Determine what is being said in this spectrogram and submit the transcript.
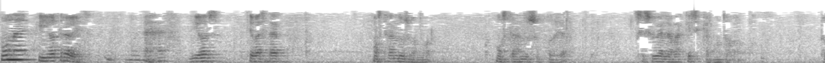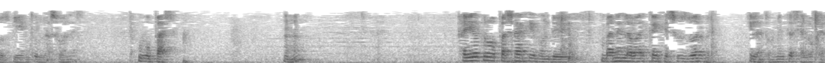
Una y otra vez, Dios te va a estar mostrando su amor, mostrando su poder. Se sube a la barca y se calmó todo. Los vientos, las olas. Hubo paz. Hay otro pasaje donde van en la barca y Jesús duerme y la tormenta se aloja.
